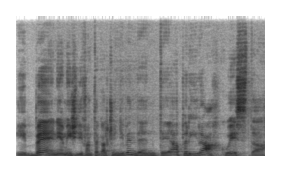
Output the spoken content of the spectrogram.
Ebbene, amici di Fantacalcio Indipendente, aprirà questa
